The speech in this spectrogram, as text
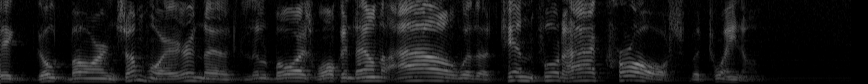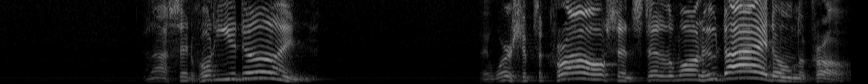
big goat barn somewhere, and the little boys walking down the aisle with a 10 foot high cross between them. And I said, What are you doing? They worship the cross instead of the one who died on the cross.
